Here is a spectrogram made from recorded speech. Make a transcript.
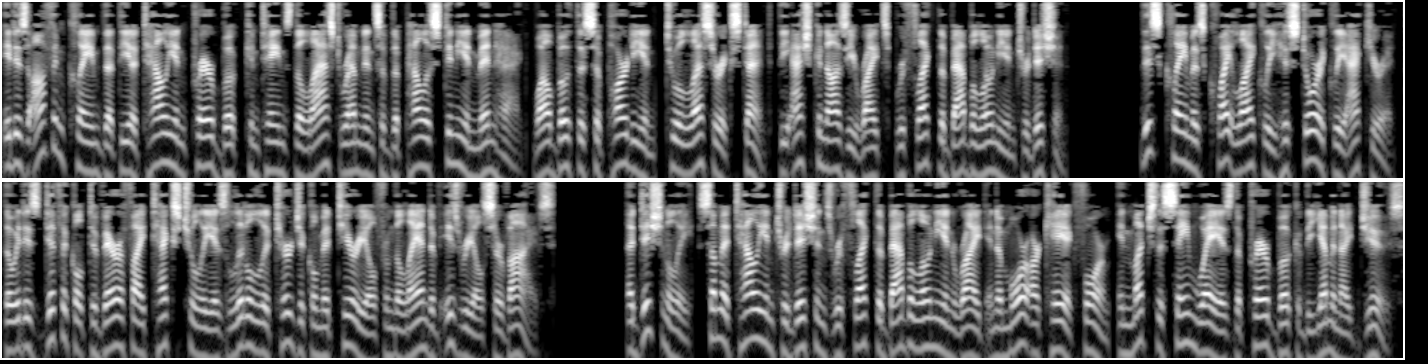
It is often claimed that the Italian prayer book contains the last remnants of the Palestinian minhag, while both the Sephardi and, to a lesser extent, the Ashkenazi rites, reflect the Babylonian tradition. This claim is quite likely historically accurate, though it is difficult to verify textually as little liturgical material from the land of Israel survives. Additionally, some Italian traditions reflect the Babylonian rite in a more archaic form, in much the same way as the prayer book of the Yemenite Jews.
